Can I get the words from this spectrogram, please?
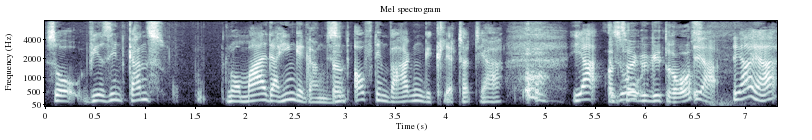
So, wir sind ganz normal dahin gegangen, sind auf den Wagen geklettert, ja. Ja, Anzeige geht raus? Ja, ja, ja.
